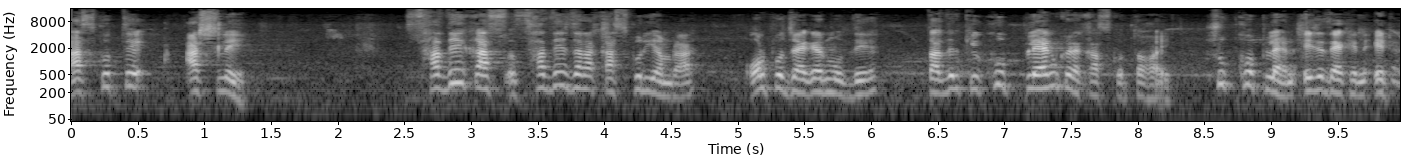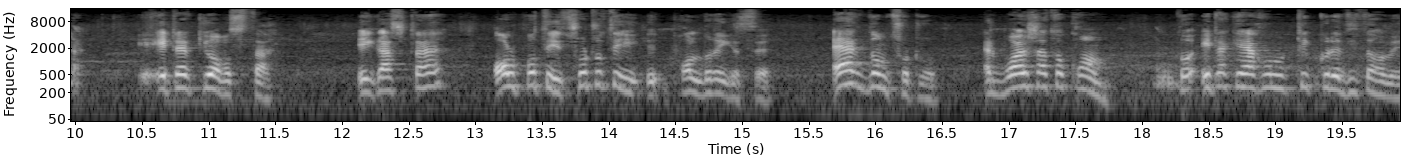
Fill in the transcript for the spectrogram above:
কাজ করতে আসলে ছাদে কাজ, ছাদে যারা কাজ করি আমরা, অল্প জায়গার মধ্যে তাদেরকে খুব প্ল্যান করে কাজ করতে হয়। সূক্ষ্ম প্ল্যান এই যে দেখেন এটা, এটার কি অবস্থা? এই গাছটা অল্পতেই, ছোটতেই ফল ধরে গেছে, একদম ছোট, আর বয়স এত কম। তো এটাকে এখন ঠিক করে দিতে হবে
